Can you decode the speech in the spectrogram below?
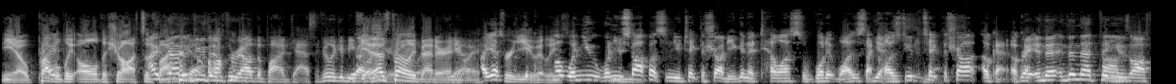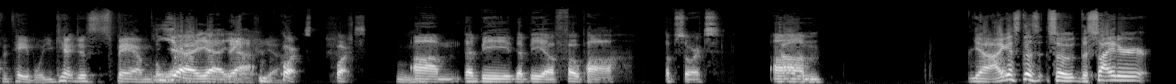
you know probably all the shots of I'd rather do them throughout the podcast. I feel like it'd be Yeah, Yeah, that's probably that way. better Yeah. anyway. I guess for you at least. But when you when you stop us and you take the shot, are you going to tell us what it was that Yes, caused you to take yes. the shot? Okay. Okay. Right, and then and then that thing Um, is off the table. You can't just spam the Yeah, one yeah, yeah, Of course, of course. Um, that'd be that'd be a faux pas of sorts. Um, Um, Yeah, I guess the so the cider,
